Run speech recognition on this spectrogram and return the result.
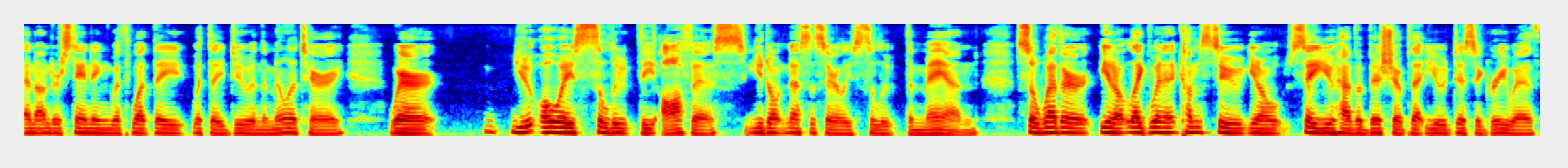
an understanding with what they what they do in the military, where you always salute the office. You don't necessarily salute the man. So whether you know like when it comes to you know say you have a bishop that you disagree with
